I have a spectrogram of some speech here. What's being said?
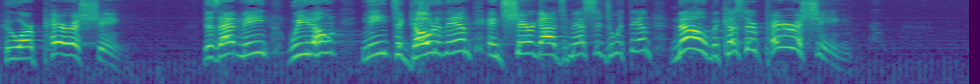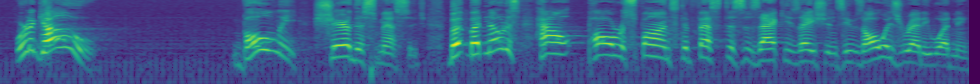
who are perishing. Does that mean we don't need to go to them and share God's message with them? No, because they're perishing. Where to go? Boldly share this message. But, but notice how Paul responds to Festus's accusations. He was always ready, wasn't he?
